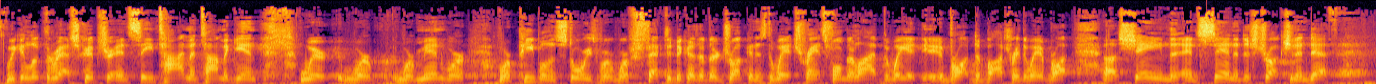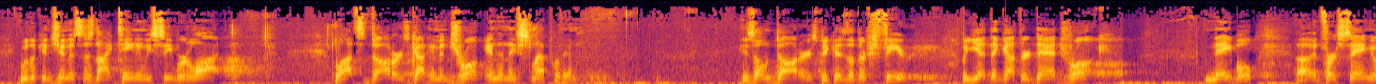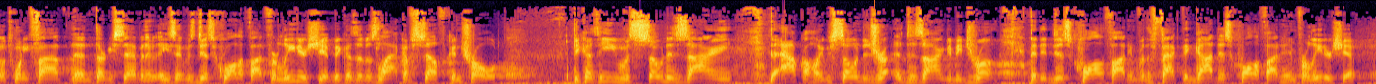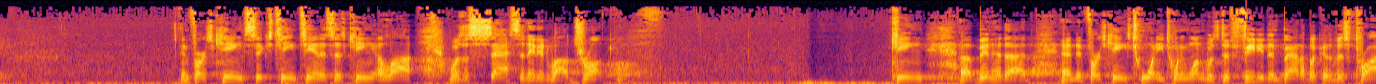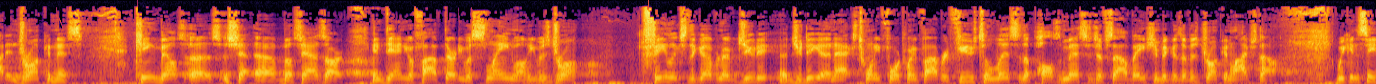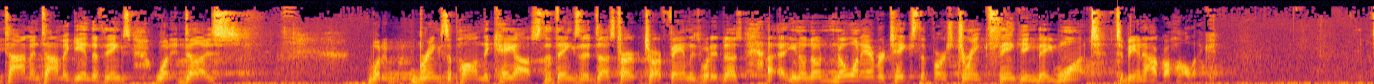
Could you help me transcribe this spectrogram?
We can look throughout scripture and see time and time again where, where, where men were, where people and stories were, were affected because of their drunkenness, the way it transformed their life, the way it, it brought debauchery, the way it brought uh, shame and sin and destruction and death. We look in Genesis 19 and we see where Lot, Lot's daughters got him and drunk and then they slept with him. His own daughters because of their fear. But yet they got their dad drunk. Nabal, uh, in 1 Samuel 25, uh, 37, he said was disqualified for leadership because of his lack of self-control. Because he was so desiring the alcohol, he was so de- desiring to be drunk that it disqualified him for the fact that God disqualified him for leadership. In 1 Kings 16.10 it says King Elah was assassinated while drunk. King uh, Ben-Hadad and in 1 Kings 20, 21 was defeated in battle because of his pride and drunkenness. King uh, uh, Belshazzar in Daniel 5.30 was slain while he was drunk. Felix, the governor of Judea, uh, Judea in Acts 24, 25 refused to listen to Paul's message of salvation because of his drunken lifestyle. We can see time and time again the things, what it does what it brings upon the chaos, the things that it does to our, to our families, what it does. Uh, you know, no, no one ever takes the first drink thinking they want to be an alcoholic.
